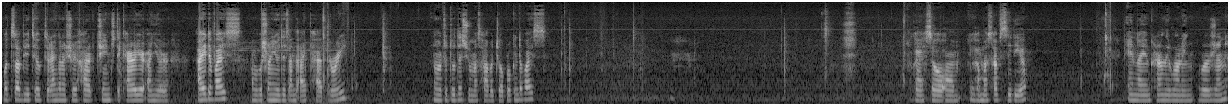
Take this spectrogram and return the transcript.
What's up YouTube? Today I'm going to show you how to change the carrier on your iDevice. I'm going to be showing you this on the iPad 3. In order to do this you must have a jailbroken device. Okay, so um, you must have Cydia. And I am currently running version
